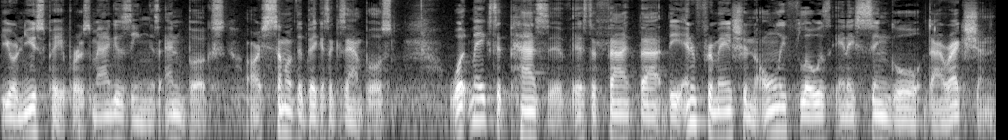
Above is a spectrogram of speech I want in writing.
Your newspapers, magazines, and books are some of the biggest examples. What makes it passive is the fact that the information only flows in a single direction.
